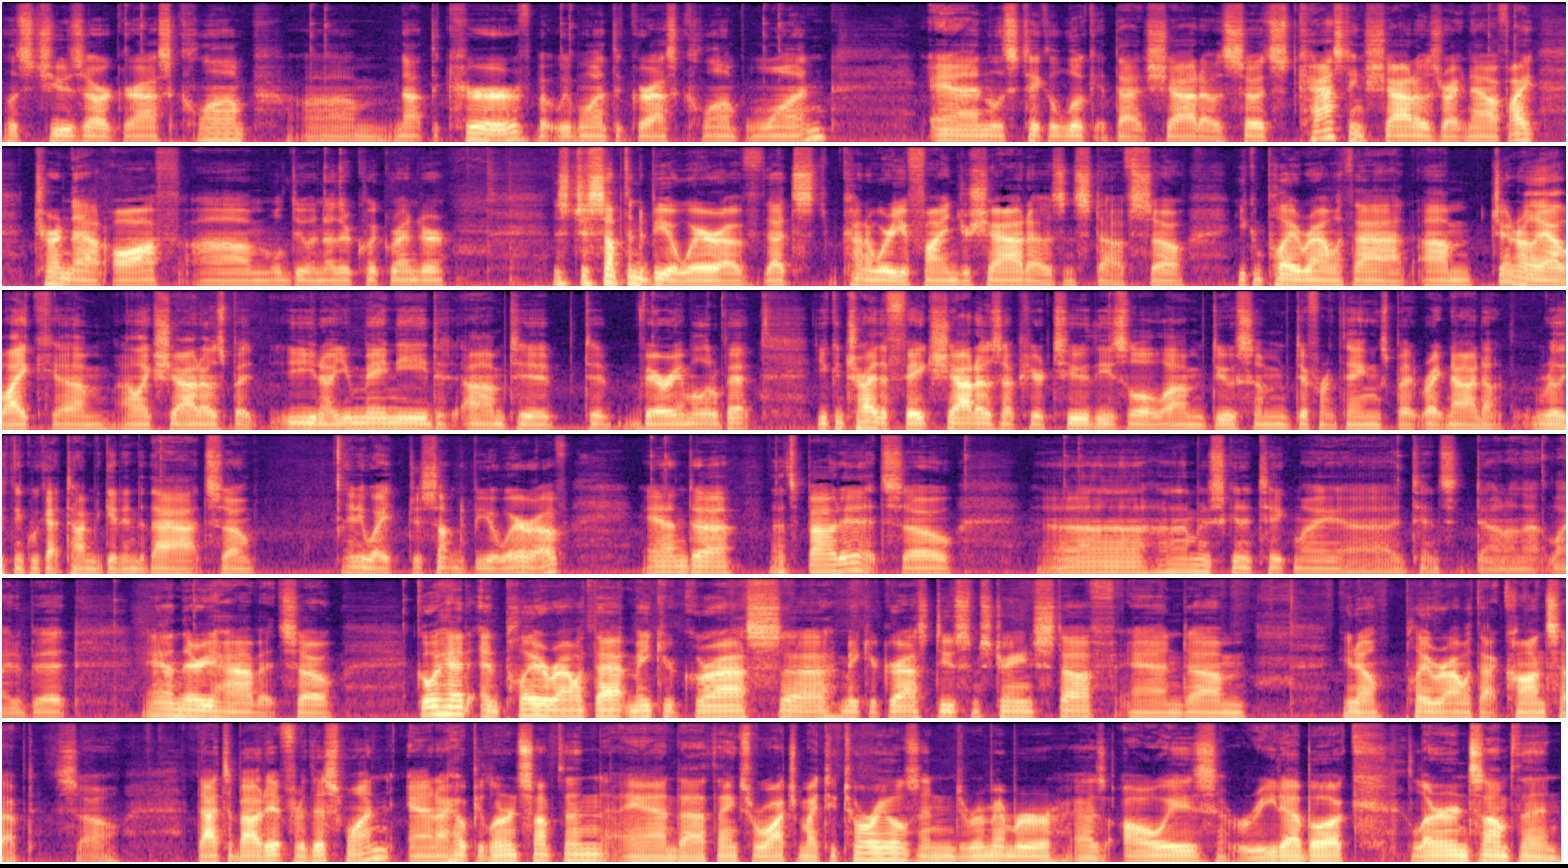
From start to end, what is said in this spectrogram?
Let's choose our grass clump, um, not the curve, but we want the grass clump 1. And let's take a look at that shadows. So it's casting shadows right now. If I turn that off, um, we'll do another quick render This is just something to be aware of. That's kind of where you find your shadows and stuff. So you can play around with that. Um, generally, I like um, I like shadows, but you know you may need um, to to vary them a little bit. You can try the fake shadows up here too. These will um, do some different things, but right now I don't really think we got time to get into that. So anyway, just something to be aware of, and uh, that's about it. So. Uh, I'm just going to take my uh, intensity down on that light a bit. And there you have it. So go ahead and play around with that. Make your grass, uh, make your grass do some strange stuff, and um, you know, play around with that concept. So that's about it for this one, and I hope you learned something. And uh, thanks for watching my tutorials. And remember, as always, read a book, learn something.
